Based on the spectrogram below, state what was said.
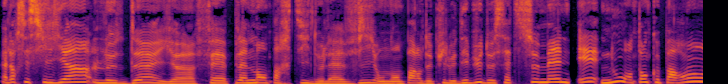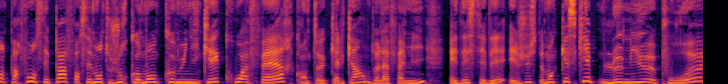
Alors Cécilia, le deuil euh, fait pleinement partie de la vie. On en parle depuis le début de cette semaine. Et nous, en tant que parents, parfois on ne sait pas forcément toujours comment communiquer, quoi faire quand euh, quelqu'un de la famille est décédé. Et justement, qu'est-ce qui est le mieux pour eux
